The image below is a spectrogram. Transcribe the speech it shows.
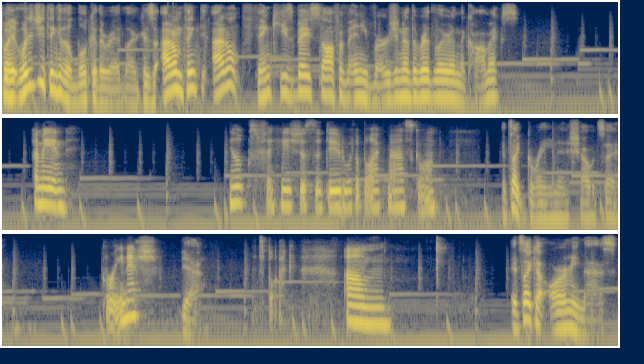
But what did you think of the look of the Riddler? Because I don't think I don't think he's based off of any version of the Riddler in the comics. I mean, he looks. He's just a dude with a black mask on, It's like greenish, I would say. greenish. Yeah, It's black. Um. it's like an army mask.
